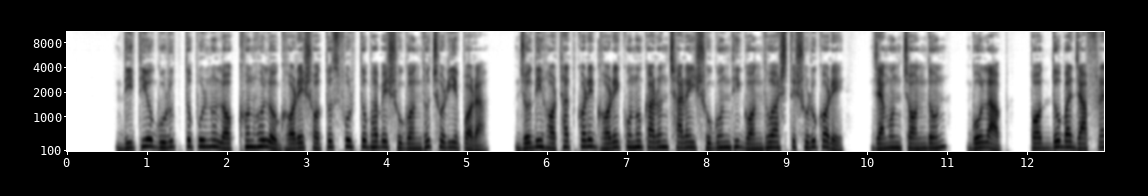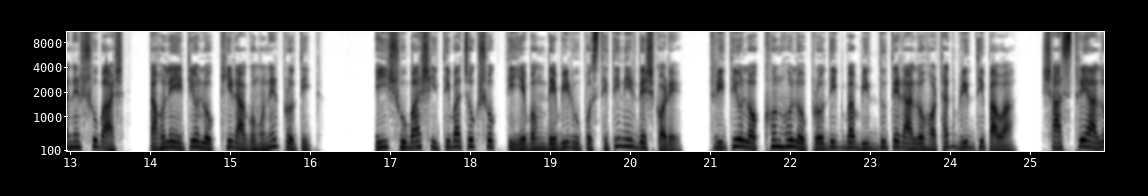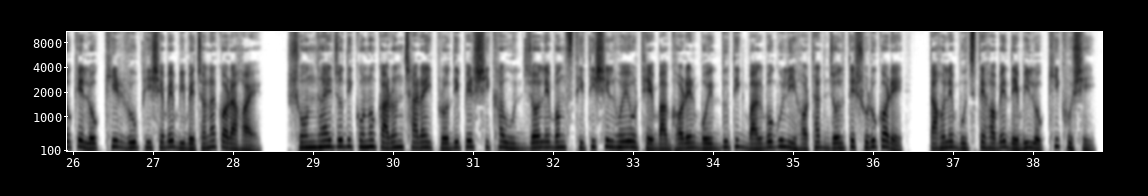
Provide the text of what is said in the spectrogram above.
দ্বিতীয় গুরুত্বপূর্ণ লক্ষণ হল ঘরে স্বতঃস্ফূর্তভাবে সুগন্ধ ছড়িয়ে পড়া। যদি হঠাৎ করে ঘরে কোনো কারণ ছাড়াই সুগন্ধি গন্ধ আসতে শুরু করে, যেমন চন্দন, গোলাপ, পদ্ম বা জাফরানের সুবাস, তাহলে এটিও লক্ষ্মীর আগমনের প্রতীক। এই সুবাস ইতিবাচক শক্তি এবং দেবীর উপস্থিতি নির্দেশ করে। তৃতীয় লক্ষণ হল প্রদীপ বা বিদ্যুতের আলো হঠাৎ বৃদ্ধি পাওয়া। শাস্ত্রে আলোকে লক্ষ্মীর রূপ হিসেবে বিবেচনা করা হয়। সন্ধ্যায় যদি কোনো কারণ ছাড়াই প্রদীপের শিখা উজ্জ্বল এবং স্থিতিশীল হয়ে ওঠে বা ঘরের বৈদ্যুতিক বাল্বগুলি হঠাৎ জ্বলতে শুরু করে, তাহলে বুঝতে হবে দেবী লক্ষ্মী খুশি।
